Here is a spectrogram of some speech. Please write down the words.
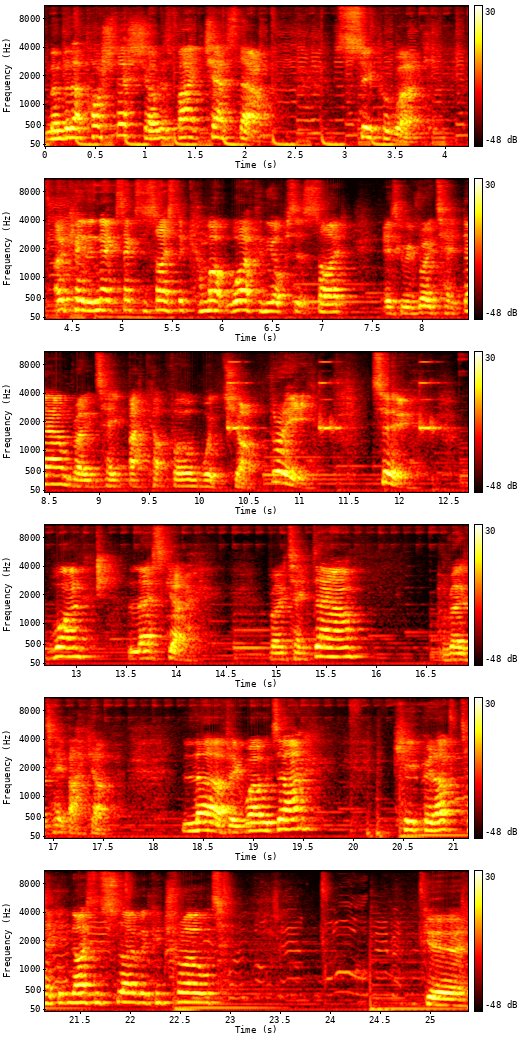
Remember that posture, shoulders back, chest out. Super work. Okay, the next exercise to come up, work on the opposite side, is gonna be rotate down, rotate back up for a wood chop. Three, two, one, let's go. Rotate down, rotate back up. Lovely, well done. Keep it up, take it nice and slow and controlled. Good.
